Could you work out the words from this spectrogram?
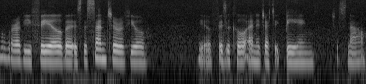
Or wherever you feel that is the center of your your physical energetic being just now.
